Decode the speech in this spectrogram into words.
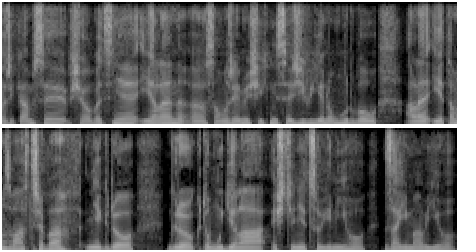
e, říkám si všeobecně, Jelen, e, samozřejmě všichni se živí jenom hudbou, ale je tam z vás třeba někdo, kdo k tomu dělá ještě něco jiného zajímavého?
